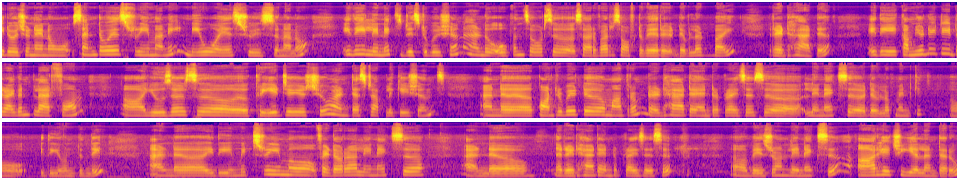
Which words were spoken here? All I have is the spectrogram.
ఈరోజు నేను CentOS stream అని న్యూ ఓఎస్ చూపిస్తున్నాను. ఇది Linux distribution and open source server software developed by Red Hat. ఇది community driven platform. Users create చేయొచ్చు and test applications. And contribute మాత్రం Red Hat enterprises Linux డెవలప్మెంట్కి ఇది ఉంటుంది. అండ్ ఇది mid stream Fedora Linux and Red Hat enterprises based on Linux RHEL అంటారు.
